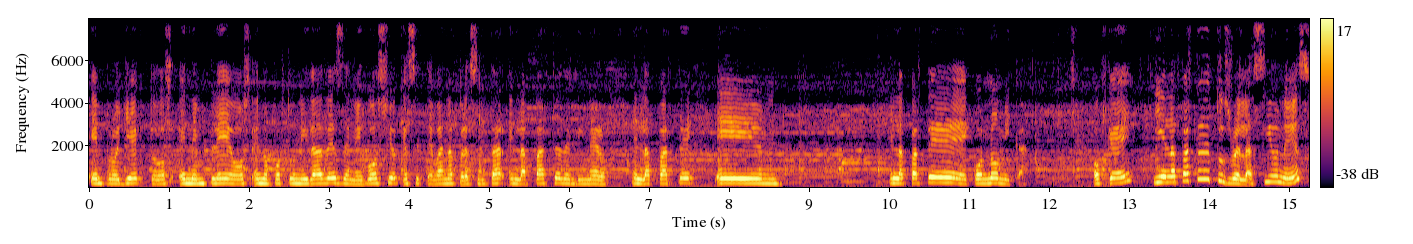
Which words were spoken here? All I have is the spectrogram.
en proyectos, en empleos, en oportunidades de negocio que se te van a presentar en la parte del dinero, en la parte, eh, en la parte económica, ¿ok? Y en la parte de tus relaciones,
